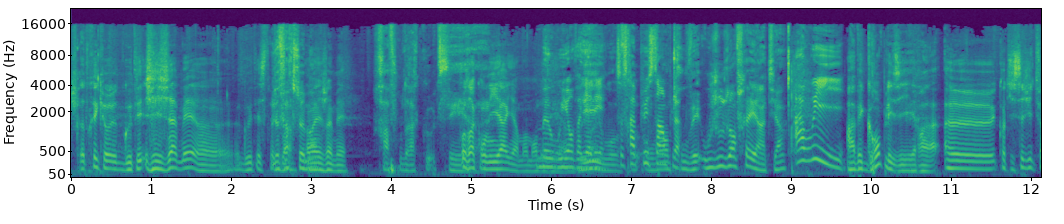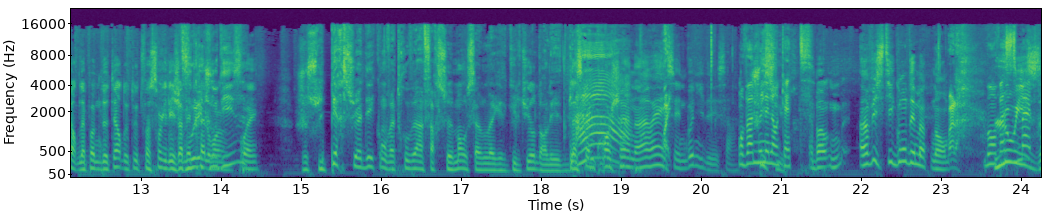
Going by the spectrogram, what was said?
Je serais très curieux de goûter. J'ai jamais euh, goûté ce truc. Le farcement Ouais, jamais. Ah, faudra, que- c'est. Faudra qu'on y aille à un moment Mais donné. oui, hein. on va y Oui, aller. ou- Ce sera plus on va en simple. trouver. Ou je vous en ferai un, tiens. Ah oui Avec grand plaisir. Euh, quand il s'agit de faire de la pomme de terre, de toute façon, il est jamais Vous voulez très que je loin. vous dise Ouais. Je suis persuadé qu'on va trouver un farcement au salon de l'agriculture dans les. La semaine Ah. prochaine, ah ouais, Ouais. c'est une bonne idée ça. On va mener l'enquête. Eh ben, investigons dès maintenant. Voilà. Bon, on va Louise. se mettre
